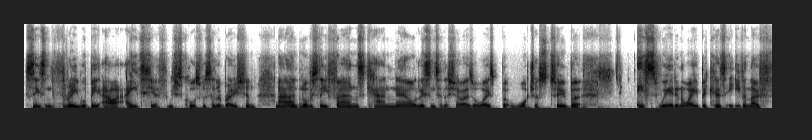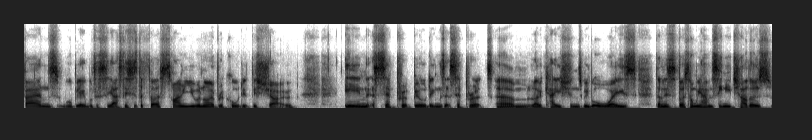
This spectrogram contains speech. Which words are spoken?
season three, will be our 80th, which is cause for celebration. Mm-hmm. And obviously, fans can now listen to the show as always, but watch us too. But it's weird in a way because even though fans will be able to see us, this is the first time you and I have recorded this show in separate buildings at separate um, locations. We've always done this. Is the first time we haven't seen each other's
